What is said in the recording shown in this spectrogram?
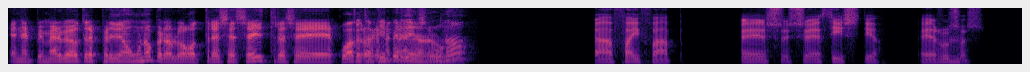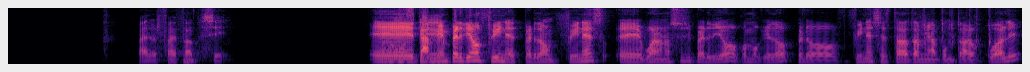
En el primer BO3 perdieron uno, pero luego 13-6, 13-4. ¿Contra que quién meten en el perdieron uno? A Five Up. Es, es, eh, CIS, tío. Eh, rusos. Vale, los Five Mm. Up, sí. Eh, que- También perdió Fines, perdón. Fines, eh, bueno, no sé si perdió o cómo quedó, pero Fines estaba también apuntado al quali.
